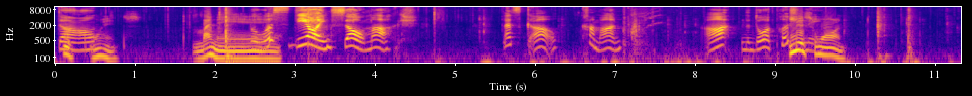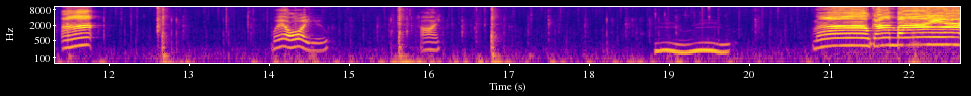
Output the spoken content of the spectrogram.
Don't. coins. Money. But we're stealing so much. Let's go. Come on. Ah, the door pushed Miss me. one. Uh, where are you? Hi. On, come by.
